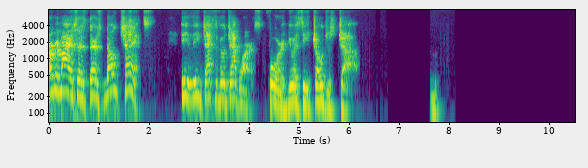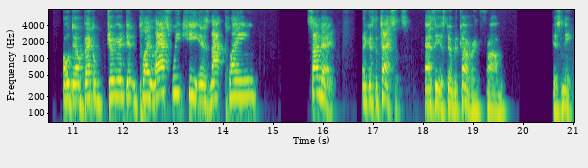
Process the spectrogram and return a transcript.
Urban Meyer says there's no chance he leave Jacksonville Jaguars for USC Trojans job. Odell Beckham Jr. didn't play last week. He is not playing Sunday against the Texans as he is still recovering from his knee.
